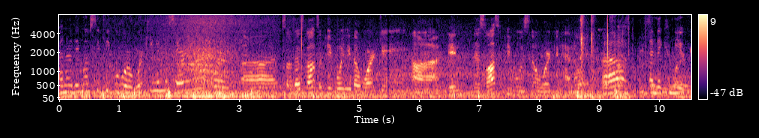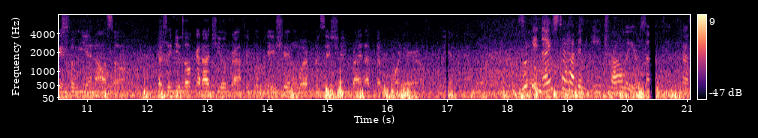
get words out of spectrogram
And are they mostly people who are working in this area, or? Uh, so there's lots of people either working uh, in. There's lots of people who still work in Hanoi. And Ah, people and they commute. Work in also. Because if you look at our geographic location, we're positioned right at the border of Hưng Yên and Hanoi. It would be nice to have an e-trolley or something from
